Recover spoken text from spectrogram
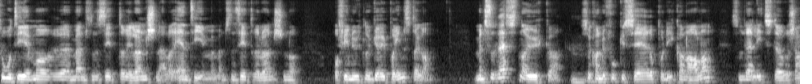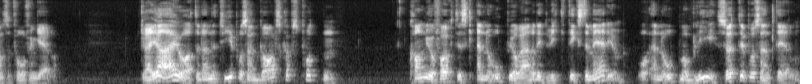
to timer mens en sitter i lunsjen, eller én time mens en sitter i lunsjen og, og finne ut noe gøy på Instagram. Mens resten av uka så kan du fokusere på de kanalene som det er litt større sjanse for å fungere. Greia er jo at denne 10% galskapspotten kan jo faktisk ende opp i å være ditt viktigste medium, og ende opp med å bli 70 %-delen.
